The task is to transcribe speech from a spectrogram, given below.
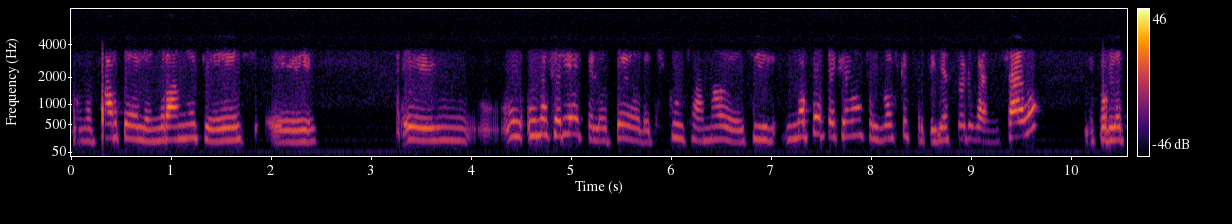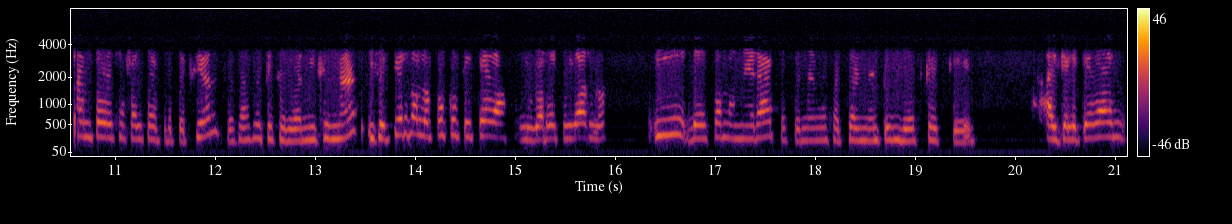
como parte del engrane que es eh, eh, un- una serie de peloteo, de excusa, ¿no? De decir, no protegemos el bosque porque ya está urbanizado y por lo tanto esa falta de protección pues hace que se urbanice más y se pierda lo poco que queda en lugar de cuidarlo y de esta manera pues tenemos actualmente un bosque que al que le quedan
